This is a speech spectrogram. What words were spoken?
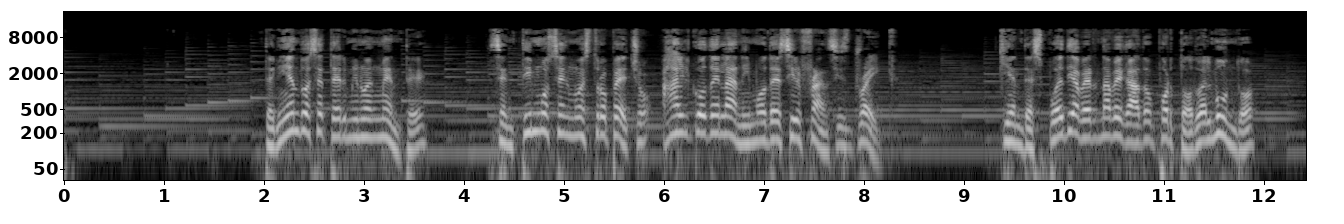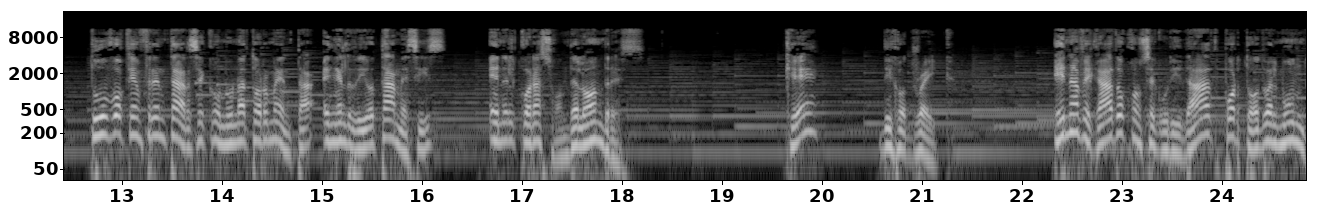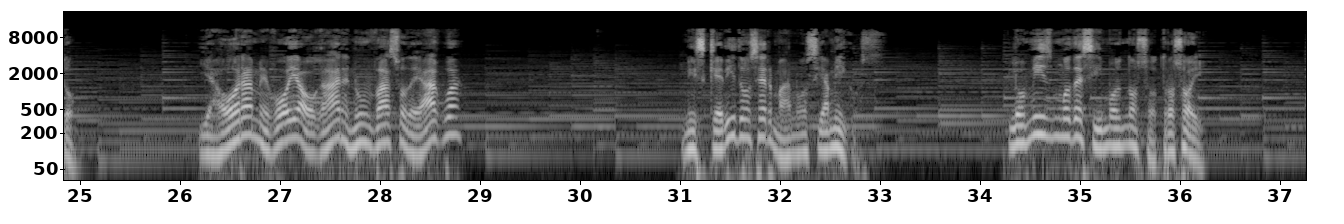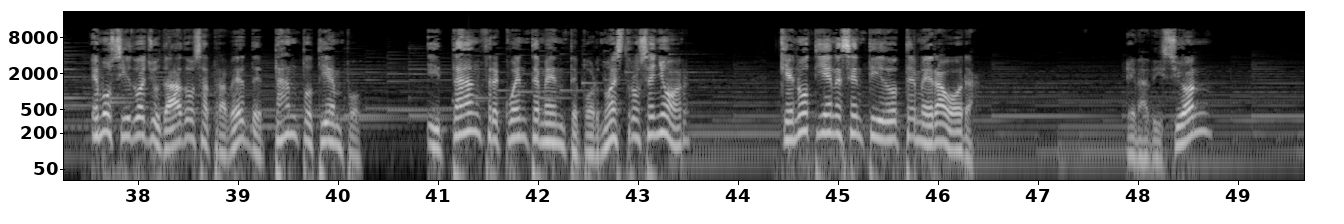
Teniendo ese término en mente, sentimos en nuestro pecho algo del ánimo de Sir Francis Drake, quien después de haber navegado por todo el mundo, tuvo que enfrentarse con una tormenta en el río Támesis, en el corazón de Londres. ¿Qué? Dijo Drake. He navegado con seguridad por todo el mundo. ¿Y ahora me voy a ahogar en un vaso de agua? Mis queridos hermanos y amigos, lo mismo decimos nosotros hoy. Hemos sido ayudados a través de tanto tiempo y tan frecuentemente por nuestro Señor que no tiene sentido temer ahora. En adición,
